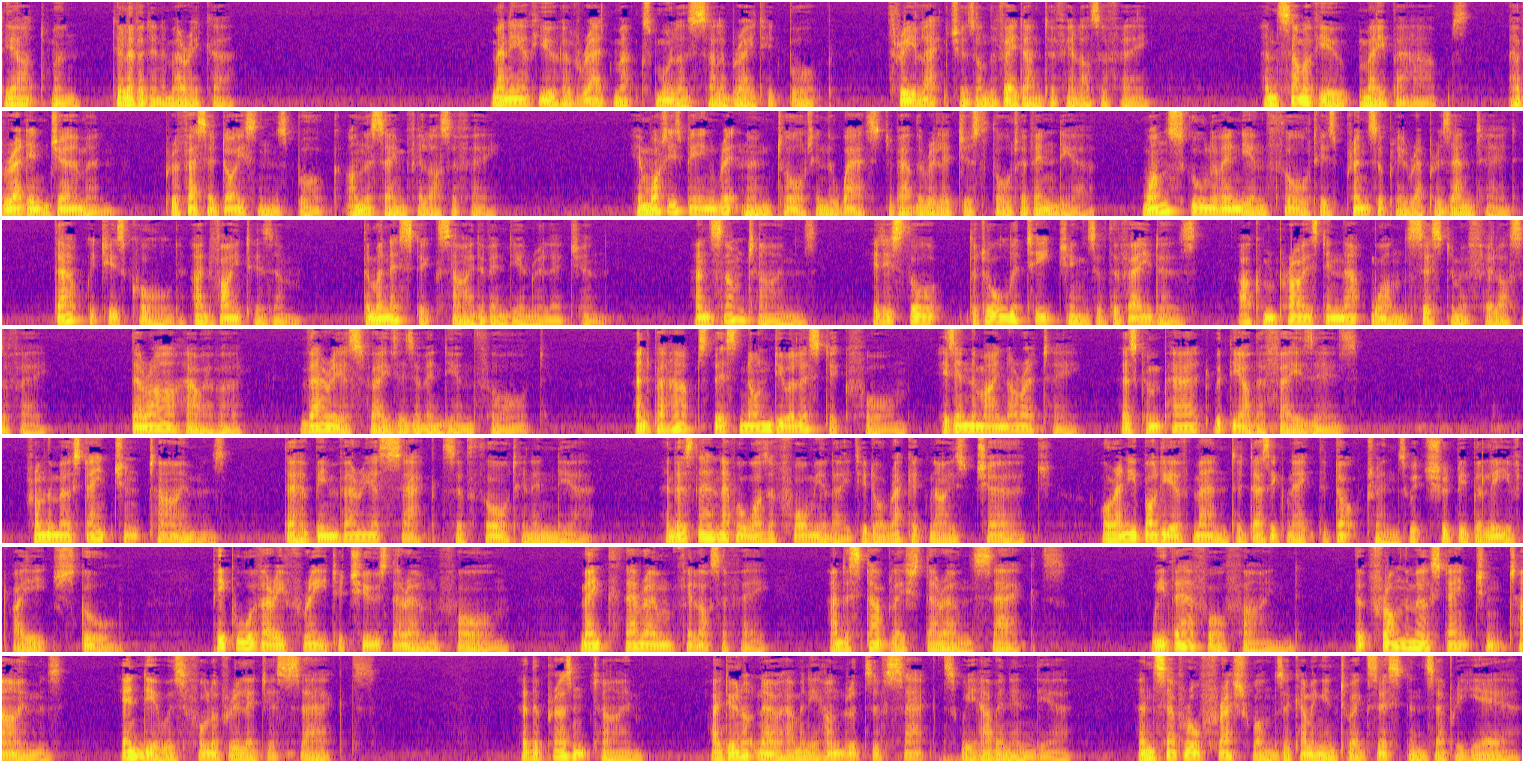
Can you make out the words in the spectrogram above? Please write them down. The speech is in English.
The Atman, delivered in America. Many of you have read Max Muller's celebrated book, Three Lectures on the Vedanta Philosophy, and some of you may perhaps have read in German Professor Deussen's book on the same philosophy. In what is being written and taught in the West about the religious thought of India, one school of Indian thought is principally represented, that which is called Advaitism, the monistic side of Indian religion, and sometimes it is thought that all the teachings of the Vedas are comprised in that one system of philosophy. There are, however, various phases of Indian thought, and perhaps this non dualistic form is in the minority as compared with the other phases. From the most ancient times, there have been various sects of thought in India, and as there never was a formulated or recognized church, or any body of men to designate the doctrines which should be believed by each school, people were very free to choose their own form make their own philosophy, and establish their own sects. We therefore find that from the most ancient times India was full of religious sects. At the present time, I do not know how many hundreds of sects we have in India, and several fresh ones are coming into existence every year.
